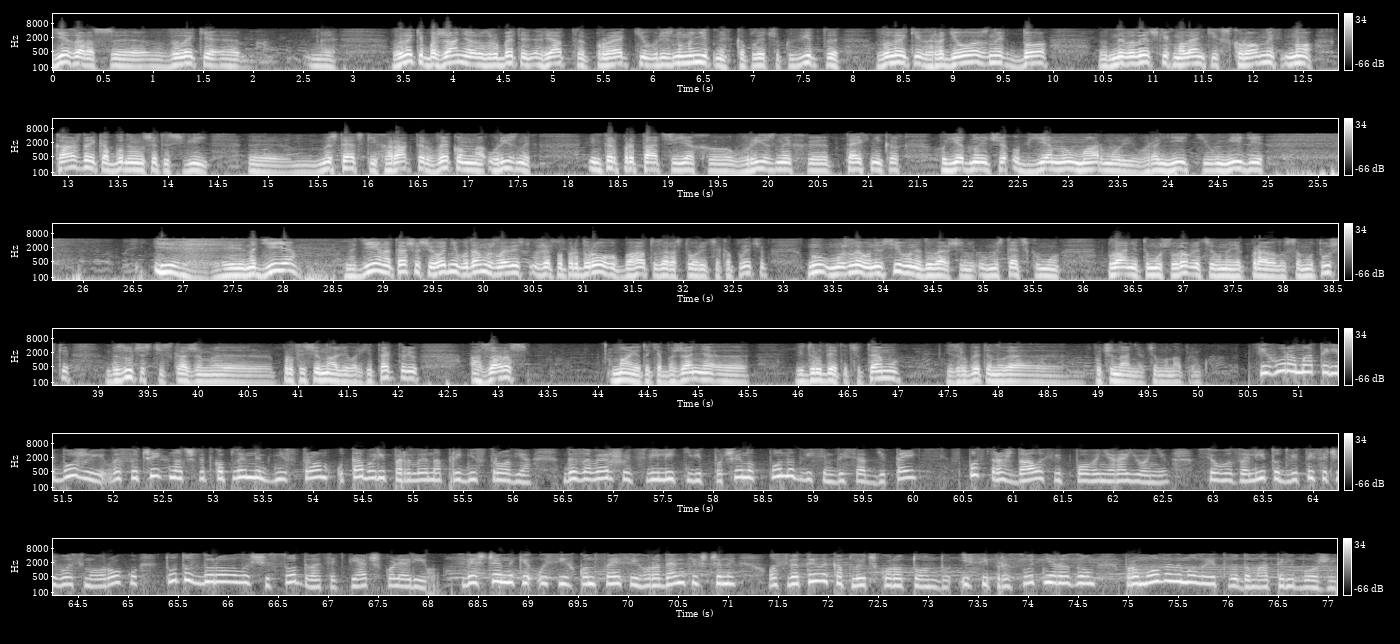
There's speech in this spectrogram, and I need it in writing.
є зараз е, велике, е, е, велике бажання розробити ряд проєктів різноманітних капличок від великих градіозних до невеличких, маленьких, скромних, але кожна, яка буде носити свій мистецький характер, виконана у різних інтерпретаціях, в різних техніках, поєднуючи об'єми в мармурі, в граніті, в міді. І надія, надія на те, що сьогодні буде можливість уже попри дорогу, багато зараз створюється капличок. Ну, можливо, не всі вони довершені у мистецькому плані, тому що робляться вони, як правило, самотужки, без участі, скажімо, е, професіоналів, архітекторів. А зараз маю таке бажання е, відродити цю тему і зробити нове е, починання в цьому напрямку. Фігура Матері Божої височить над швидкоплинним Дністром у таборі Перлина Придністров'я, де завершують свій літній відпочинок понад 80 дітей з постраждалих від повені районів. Всього за літо 2008 року тут оздоровило 625 школярів. Священники усіх конфесій Городенківщини освятили капличку Ротонду, і всі присутні разом промовили молитву до Матері Божої.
